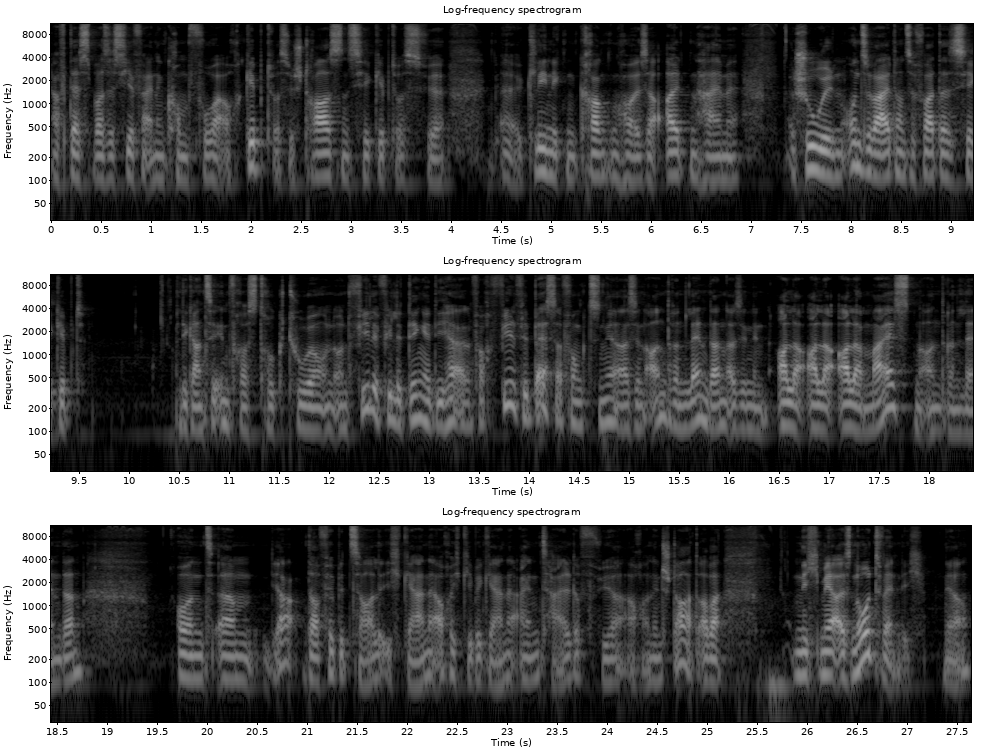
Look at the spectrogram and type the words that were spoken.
auf das, was es hier für einen Komfort auch gibt, was für Straßen es hier gibt, was für äh, Kliniken, Krankenhäuser, Altenheime, Schulen und so weiter und so fort, dass es hier gibt. Die ganze Infrastruktur und, und viele, viele Dinge, die hier einfach viel, viel besser funktionieren als in anderen Ländern, also in den aller, aller, allermeisten anderen Ländern. Und ähm, ja, dafür bezahle ich gerne auch, ich gebe gerne einen Teil dafür auch an den Staat, aber nicht mehr als notwendig. Ja.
